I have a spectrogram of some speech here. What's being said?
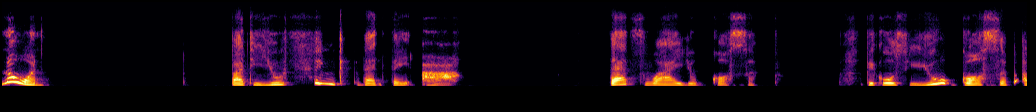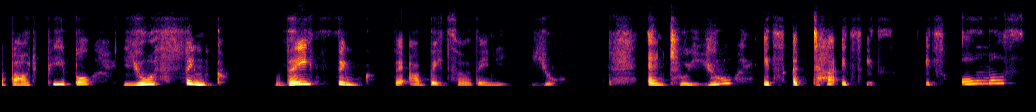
No one. But you think that they are. That's why you gossip. Because you gossip about people you think, they think they are better than you. And to you, it's a t- it's it's it's almost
